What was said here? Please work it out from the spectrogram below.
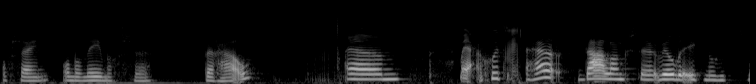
of zijn ondernemersverhaal. Um, maar ja, goed, daarlangs wilde ik nog iets,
